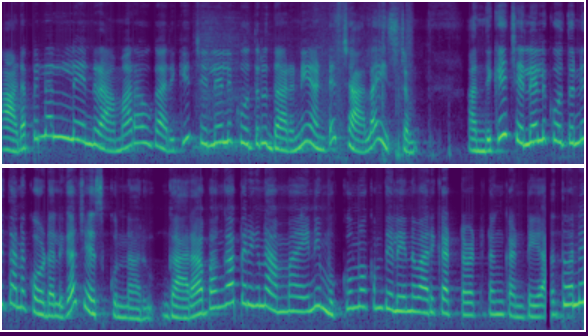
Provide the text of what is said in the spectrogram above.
ఆడపిల్లలు లేని రామారావు గారికి చెల్లెలి కూతురు ధరణి అంటే చాలా ఇష్టం. అందుకే చెల్లెలి కూతుర్ని తన కోడలిగా చేసుకున్నారు. గారాభంగా పెరిగిన అమ్మాయిని ముక్కు ముఖం తెలియని వారికి అట్టబెట్టడం కంటే అతతోనే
